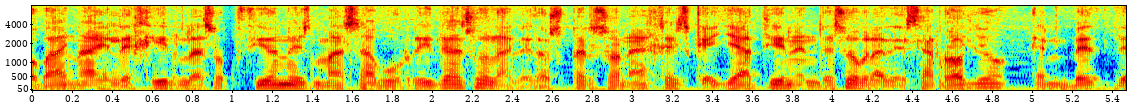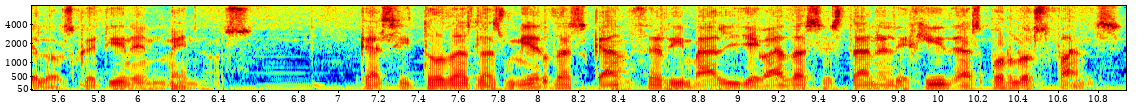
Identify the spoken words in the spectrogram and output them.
O van a elegir las opciones más aburridas o la de los personajes que ya tienen de sobra desarrollo, en vez de los que tienen menos. Casi todas las mierdas cáncer y mal llevadas están elegidas por los fans.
